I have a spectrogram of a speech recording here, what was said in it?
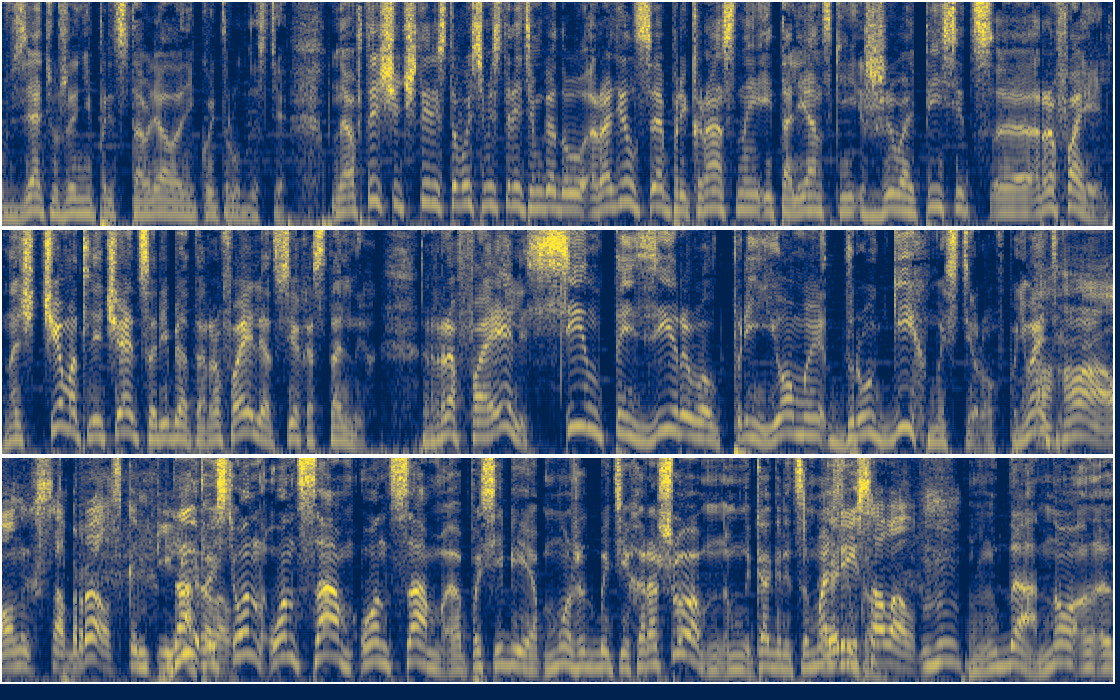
взять уже не представляло никакой трудности. В 1483 году родился прекрасный итальянский живописец э, Рафаэль. Значит, чем отличается, ребята, Рафаэль от всех остальных? Рафаэль синтезировал приемы других мастеров, понимаете? Ага, он их собрал, скомпилировал. Да, то есть он, он сам, он сам э, по себе может быть и хорошо, как говорится, мазюкал. рисовал. Да, но э,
